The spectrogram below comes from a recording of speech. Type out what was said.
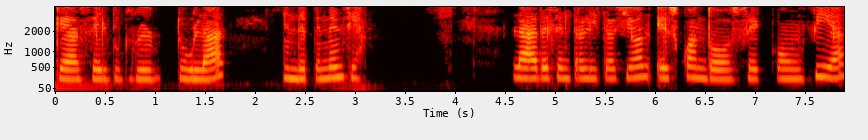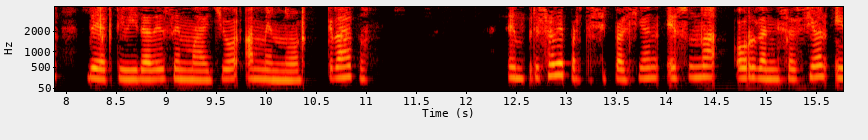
que hace el titular en dependencia. La descentralización es cuando se confía de actividades de mayor a menor grado. Empresa de participación es una organización y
